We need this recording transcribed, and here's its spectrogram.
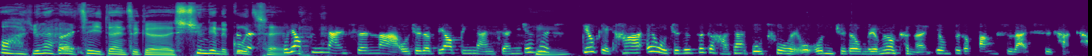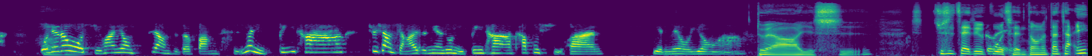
哇，原来还有这一段这个训练的过程。不要逼男生啦，我觉得不要逼男生，你就是丢给他。哎，我觉得这个好像不错哎，我我你觉得我们有没有可能用这个方式来试看看？我觉得我喜欢用这样子的方式，因为你逼他，就像小孩子念书，你逼他，他不喜欢。也没有用啊！对啊，也是，就是在这个过程中呢，大家哎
